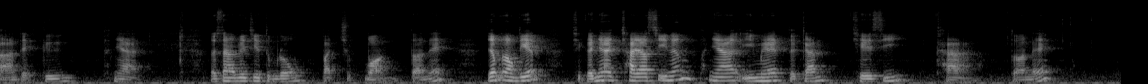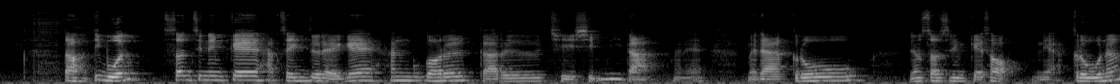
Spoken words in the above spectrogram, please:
បានទេគឺផ្ញើដោយសារវាជាទម្រង់បច្ចុប្បន្នតើណាអញ្ចឹងម្ដងទៀតជាកញ្ញាឆាយាស៊ីហ្នឹងផ្ញើអ៊ីមែលទៅកាន់ Chelsea ខាតើណាតោះទី4 선생님께 학생들에게 한국어를 가르치십니다. ចឹងសុនស្រីមកេសោអ្នកគ្រូហ្នឹង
